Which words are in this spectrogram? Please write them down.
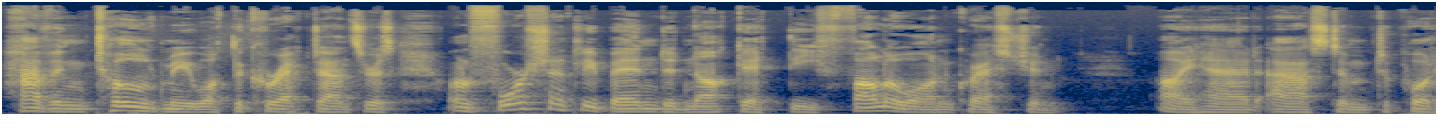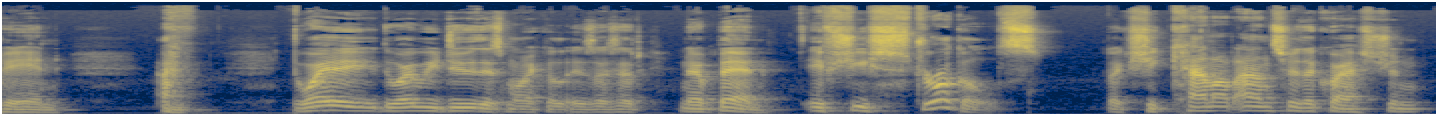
having told me what the correct answer is. Unfortunately, Ben did not get the follow on question I had asked him to put in. And the way the way we do this, Michael, is I said, Now Ben, if she struggles, like she cannot answer the question,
